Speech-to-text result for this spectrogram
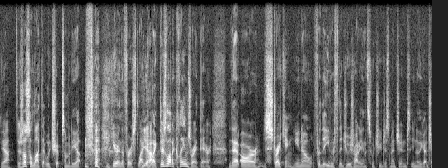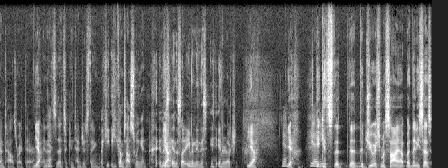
Yeah. There's also a lot that would trip somebody up here in the first like Yeah. like there's a lot of claims right there that are striking, you know, for the even for the Jewish audience, which you just mentioned, you know, they got Gentiles right there. Yeah. And that's that's a contentious thing. Like he, he comes out swinging in this, Yeah. in this letter, even in this introduction. Yeah. Yeah. Yeah. Yeah, he he- gets the, the, the Jewish Messiah, but then he says,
